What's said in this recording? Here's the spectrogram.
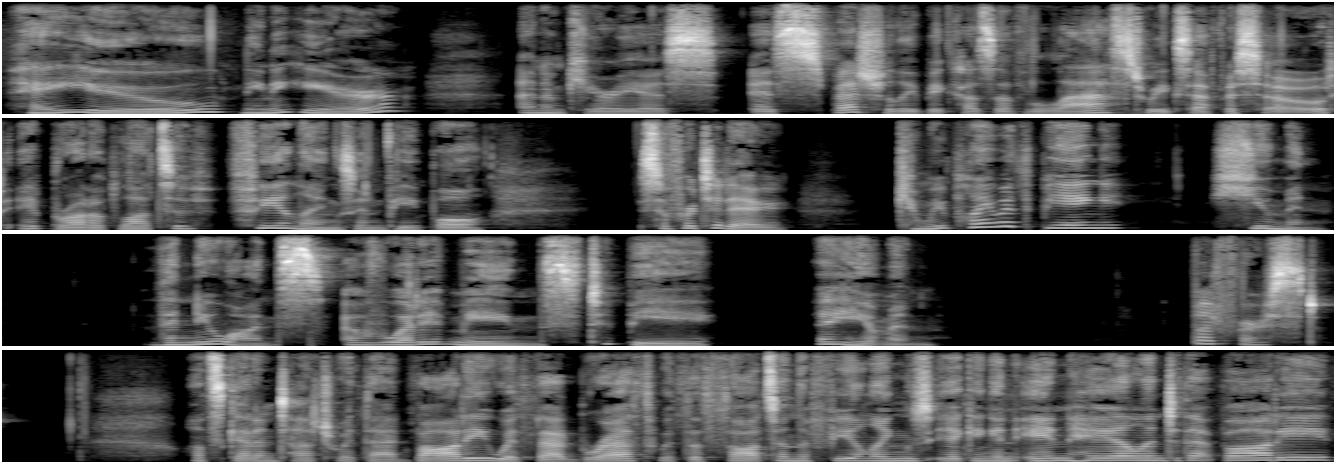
Hey, you, Nina here. And I'm curious, especially because of last week's episode, it brought up lots of feelings in people. So for today, can we play with being human? The nuance of what it means to be a human. But first, let's get in touch with that body, with that breath, with the thoughts and the feelings, taking an inhale into that body.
